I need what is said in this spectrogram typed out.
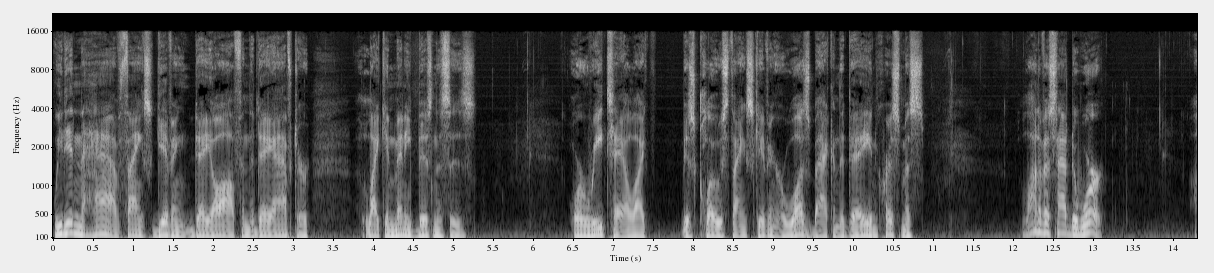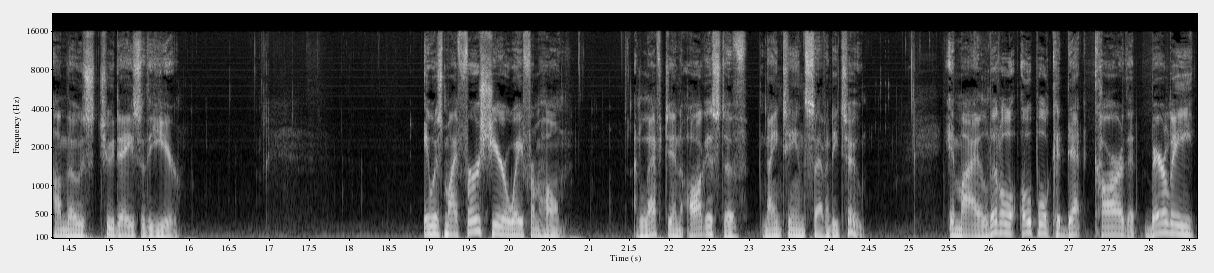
We didn't have Thanksgiving Day off and the day after, like in many businesses or retail, like is closed Thanksgiving or was back in the day and Christmas. A lot of us had to work on those two days of the year. It was my first year away from home. I left in August of 1972 in my little Opel Kadett car that barely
